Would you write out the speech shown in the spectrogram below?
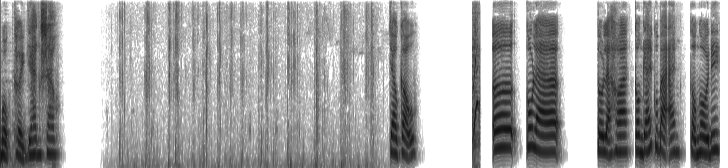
Một thời gian sau Chào cậu Ờ, cô là... Tôi là Hoa, con gái của bà An. Cậu ngồi đi,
